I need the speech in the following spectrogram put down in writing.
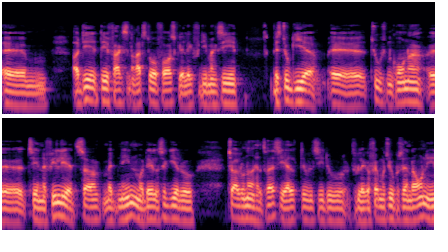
75-25. Øhm, og det, det er faktisk en ret stor forskel, ikke? fordi man kan sige, hvis du giver øh, 1000 kroner øh, til en affiliate, så med den ene model, så giver du 1250 i alt, det vil sige, du, du lægger 25% oveni.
